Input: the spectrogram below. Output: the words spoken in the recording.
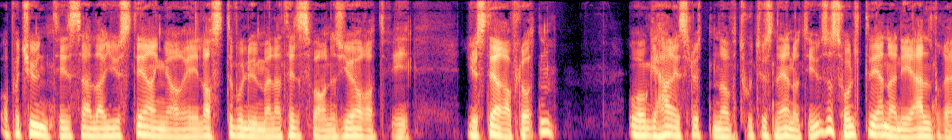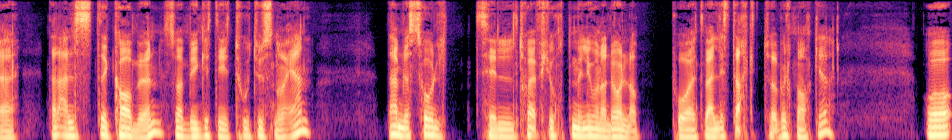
opportunities eller justeringer i lastevolumet eller tilsvarende som gjør at vi justerer flåten. Og her i slutten av 2021 så solgte vi en av de eldre den eldste kabuen, som er bygget i 2001. Den ble solgt til tror jeg, 14 millioner dollar på et veldig sterkt turbultmarked. Og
